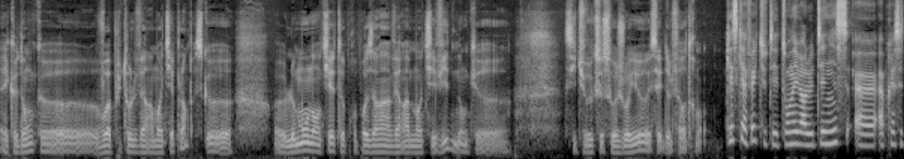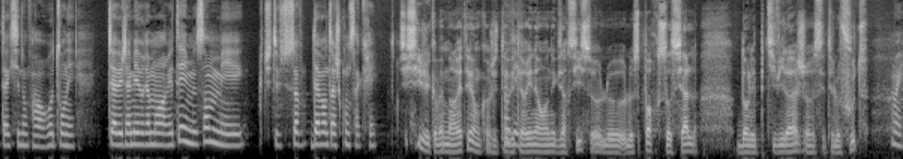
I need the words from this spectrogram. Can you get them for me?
Et que donc, euh, vois plutôt le verre à moitié plein parce que euh, le monde entier te proposera un verre à moitié vide. Donc, euh, si tu veux que ce soit joyeux, essaye de le faire autrement. Qu'est-ce qui a fait que tu t'es tourné vers le tennis euh, après cet accident Enfin, retourné tu avais jamais vraiment arrêté, il me semble, mais que tu te sois davantage consacré. Si, si, j'ai quand même arrêté. Hein. Quand j'étais vétérinaire en exercice, le, sport social dans les petits villages, c'était le foot. Oui.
